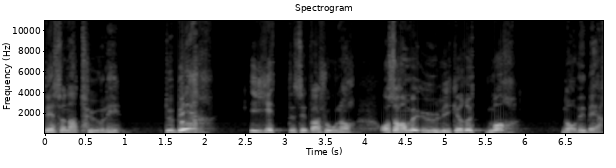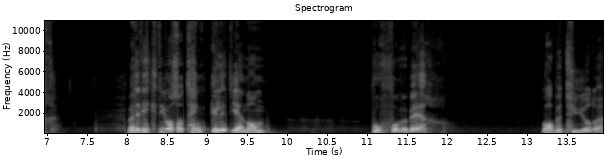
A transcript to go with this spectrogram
Det er så naturlig. Du ber i gitte situasjoner, og så har vi ulike rytmer når vi ber. Men det er viktig også å tenke litt gjennom hvorfor vi ber. Hva betyr det?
